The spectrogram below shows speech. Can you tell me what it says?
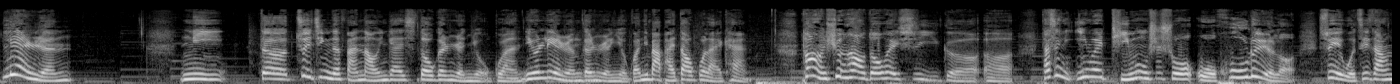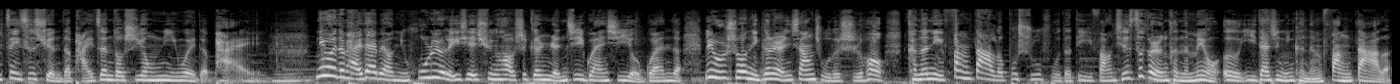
恋人，你的最近的烦恼应该是都跟人有关，因为恋人跟人有关。你把牌倒过来看。通常讯号都会是一个呃，但是你因为题目是说我忽略了，所以我这张这次选的牌阵都是用逆位的牌。逆位的牌代表你忽略了一些讯号，是跟人际关系有关的。例如说，你跟人相处的时候，可能你放大了不舒服的地方。其实这个人可能没有恶意，但是你可能放大了。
